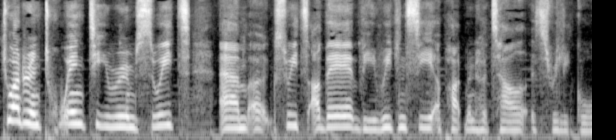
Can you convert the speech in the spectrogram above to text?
220 room suite. Um, uh, suites are there. The Regency Apartment Hotel. It's really gorgeous.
